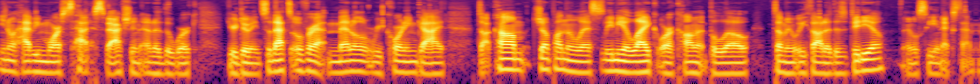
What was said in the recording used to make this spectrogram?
you know having more satisfaction out of the work you're doing. So that's over at metalrecordingguide.com. Jump on the list, leave me a like or a comment below. Tell me what you thought of this video, and we'll see you next time.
